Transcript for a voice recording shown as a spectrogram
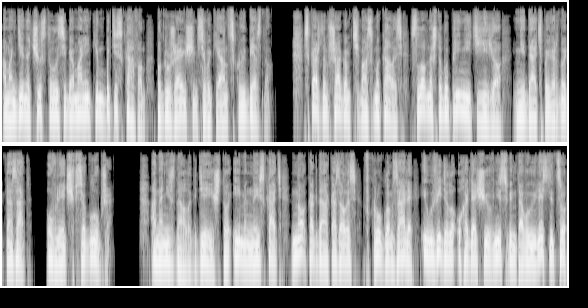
Амандина чувствовала себя маленьким батискафом, погружающимся в океанскую бездну. С каждым шагом тьма смыкалась, словно чтобы пленить ее, не дать повернуть назад, увлечь все глубже. Она не знала, где и что именно искать, но когда оказалась в круглом зале и увидела уходящую вниз винтовую лестницу,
